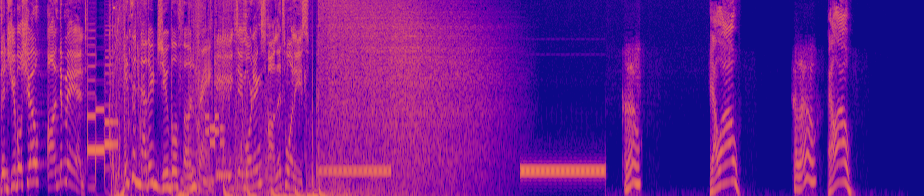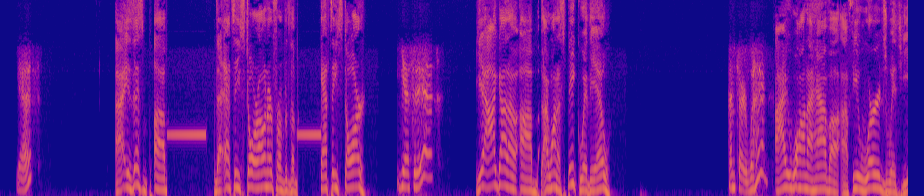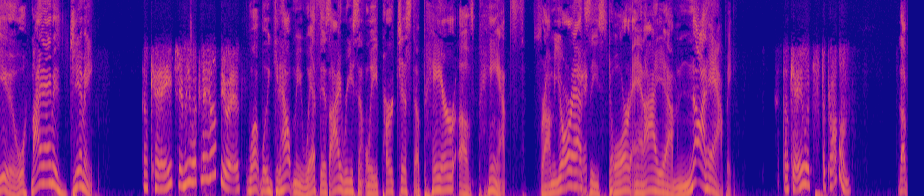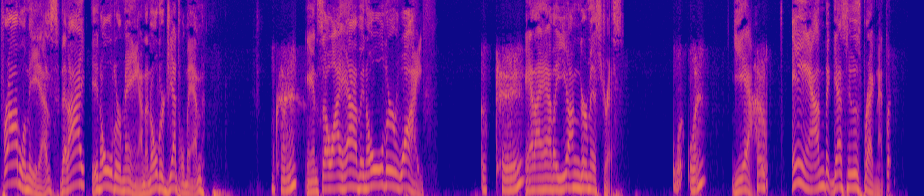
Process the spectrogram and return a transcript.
The Jubal Show on demand. It's another Jubal phone prank. Weekday mornings on the 20s. Hello. Hello? Hello. Hello? Yes. Uh, is this uh, the Etsy store owner from the Etsy store? Yes, it is. Yeah, I gotta. Uh, I want to speak with you. I'm sorry. What? I want to have a, a few words with you. My name is Jimmy. Okay, Jimmy. What can I help you with? What you can help me with is I recently purchased a pair of pants from your Okay. Etsy store, and I am not happy. Okay, what's the problem? The problem is that I, an older man, an older gentleman, Okay. and so I have an older wife, Okay. and I have a younger mistress. What? What? Yeah. How? And guess who's pregnant?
